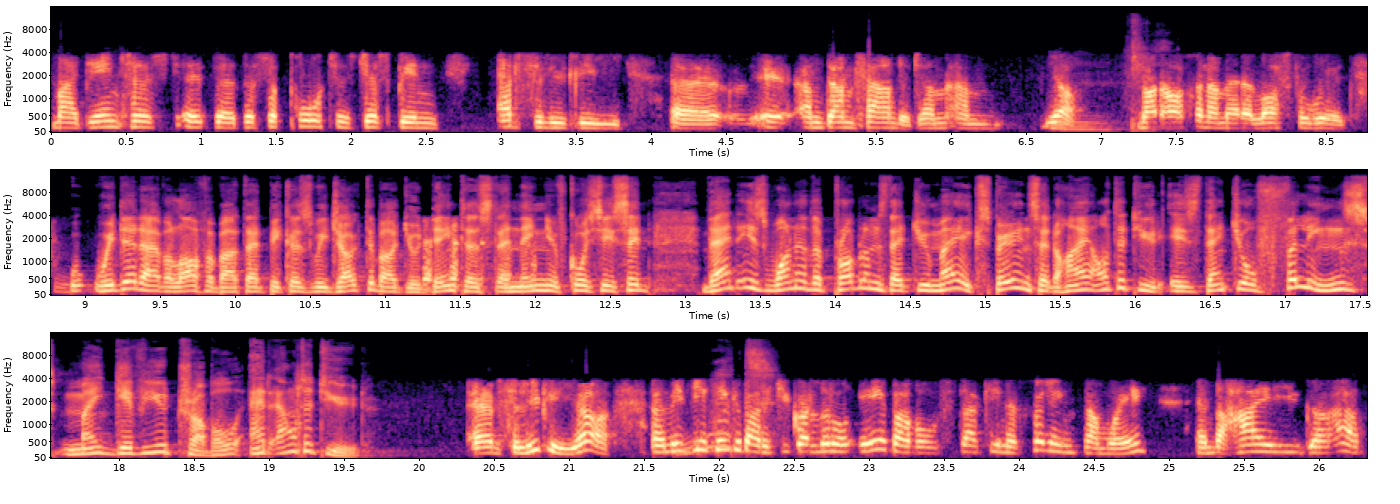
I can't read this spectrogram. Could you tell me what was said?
my dentist. Uh, the the support has just been absolutely. Uh, I'm dumbfounded. I'm, I'm yeah. Not often I'm at a loss for words. We did have a laugh about that because we joked about your dentist, and then of course he said that is one of the problems that you may experience at high altitude is that your fillings may give you trouble at altitude. Absolutely, yeah. I mean, if you think about it, you've got a little air bubble stuck in a filling somewhere, and the higher you go up,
